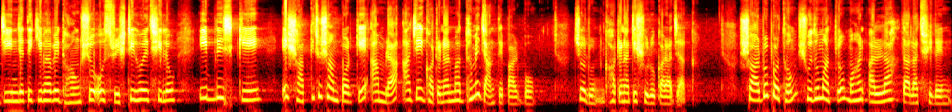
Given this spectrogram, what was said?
জিনজাতি কীভাবে ধ্বংস ও সৃষ্টি হয়েছিল ইবলিশ কে, এই সব কিছু সম্পর্কে আমরা আজ এই ঘটনার মাধ্যমে জানতে পারব। চলুন, ঘটনাটি শুরু করা যাক। সর্বপ্রথম শুধুমাত্র মহান আল্লাহ তালা ছিলেন।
